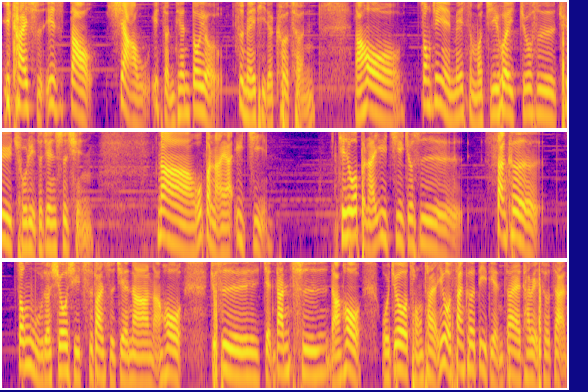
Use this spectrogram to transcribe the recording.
一开始一直到下午一整天都有自媒体的课程，然后中间也没什么机会，就是去处理这件事情。那我本来啊预计，其实我本来预计就是上课中午的休息吃饭时间啊，然后就是简单吃，然后我就从台，因为我上课地点在台北车站，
